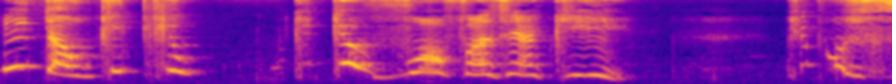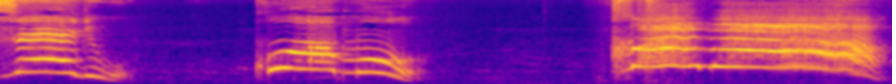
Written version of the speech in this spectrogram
Então, o que que eu, que que eu vou fazer aqui? Tipo, sério? Como? Como?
